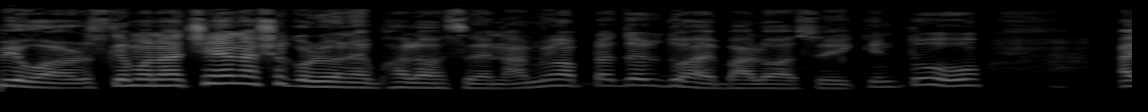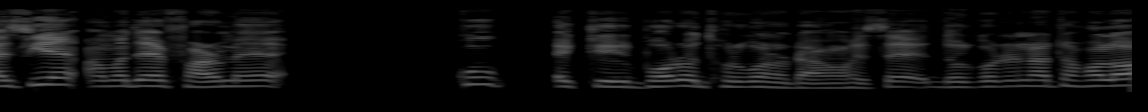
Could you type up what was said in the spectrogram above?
ভিউয়ার্স কেমন আছেন? আশা করি অনেক ভালো আছেন। আমিও আপনাদের দোহায় ভালো আছি। কিন্তু আজকে আমাদের ফার্মে খুব একটি বড় দুর্ঘটনা হয়েছে। দুর্ঘটনাটা হলো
